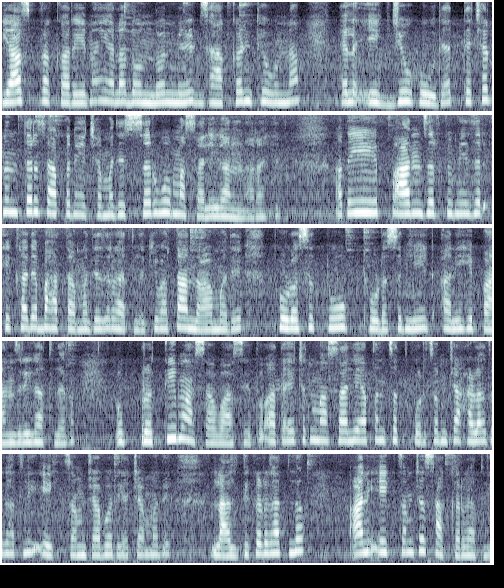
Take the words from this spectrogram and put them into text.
याच प्रकारे ना याला दोन दोन मिनिट झाकण ठेवून ना याला एकजीव होऊ द्या. त्याच्यानंतरच आपण याच्यामध्ये सर्व मसाले घालणार आहेत. आता हे पान जर तुम्ही जर एखाद्या भातामध्ये जर घातलं किंवा तांदळामध्ये थोडंसं तूप थोडंसं मीठ आणि हे पान जरी घातलं ना अप्रतिम असा वास येतो. आता याच्यात मसाले आपण चतकोर चमचा हळद घातली एक चमचाभर याच्यामध्ये लाल तिखट घातलं आणि एक चमचा साखर घातली.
